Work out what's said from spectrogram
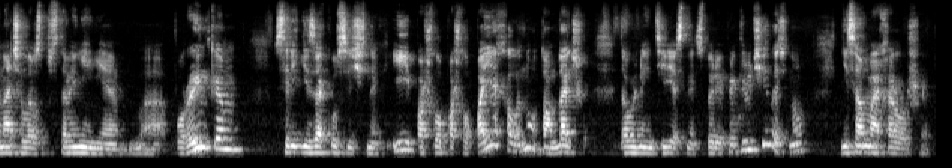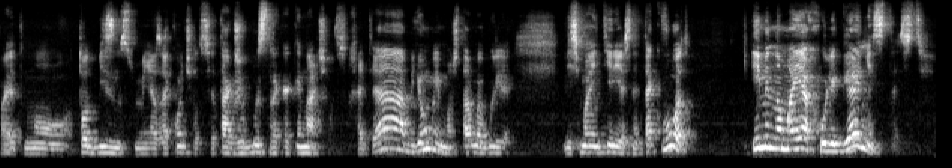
начал распространение а, по рынкам, среди закусочных, и пошло-пошло-поехало. Ну, там дальше довольно интересная история приключилась, но не самая хорошая. Поэтому тот бизнес у меня закончился так же быстро, как и начался. Хотя объемы и масштабы были весьма интересные. Так вот, именно моя хулиганистость,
